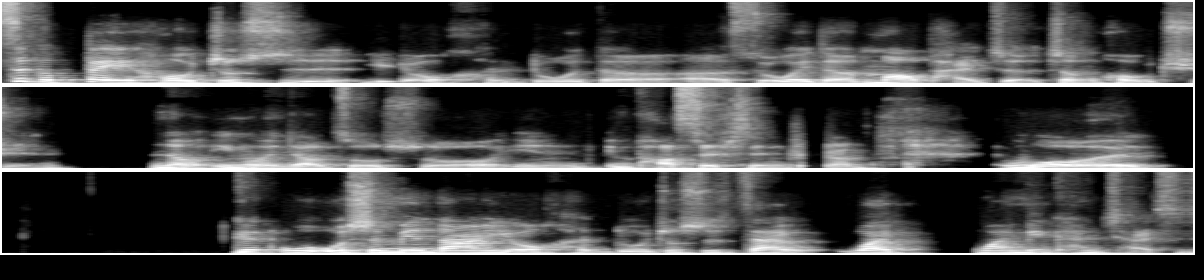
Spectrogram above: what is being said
这个背后就是有很多的呃所谓的冒牌者症候群，那英文叫做说 in imposter syndrome。我跟我我身边当然有很多，就是在外外面看起来是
